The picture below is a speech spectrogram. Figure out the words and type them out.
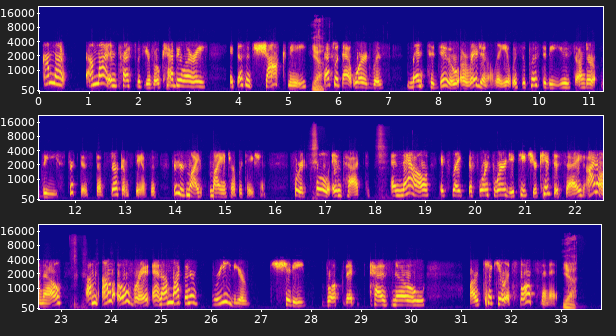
I'm not I'm not impressed with your vocabulary. It doesn't shock me. Yeah. That's what that word was meant to do originally. It was supposed to be used under the strictest of circumstances. This is my my interpretation. for its full impact. And now it's like the fourth word you teach your kid to say. I don't know. I'm I'm over it, and I'm not going to read your shitty book that has no articulate thoughts in it. Yeah.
